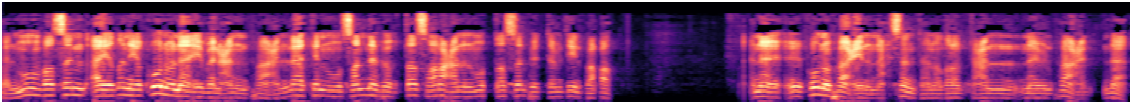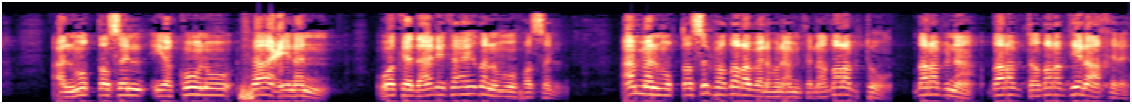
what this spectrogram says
فالمنفصل أيضا يكون نائبا عن الفاعل لكن المصنف اقتصر على المتصل في التمثيل فقط. يكون فاعلا أحسنت أنا ضربت على نائب الفاعل. لا. المتصل يكون فاعلا وكذلك أيضا المنفصل. أما المتصل فضرب له الأمثلة. ضربت ضربنا ضربت ضربت إلى آخره.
